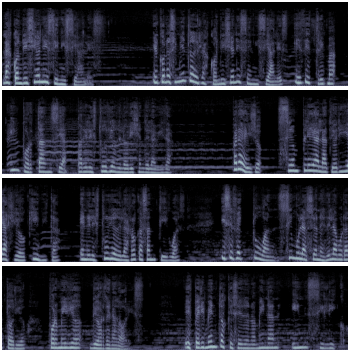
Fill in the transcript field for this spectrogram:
Las condiciones iniciales. El conocimiento de las condiciones iniciales es de extrema importancia para el estudio del origen de la vida. Para ello, se emplea la teoría geoquímica en el estudio de las rocas antiguas y se efectúan simulaciones de laboratorio por medio de ordenadores. Experimentos que se denominan in silico.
